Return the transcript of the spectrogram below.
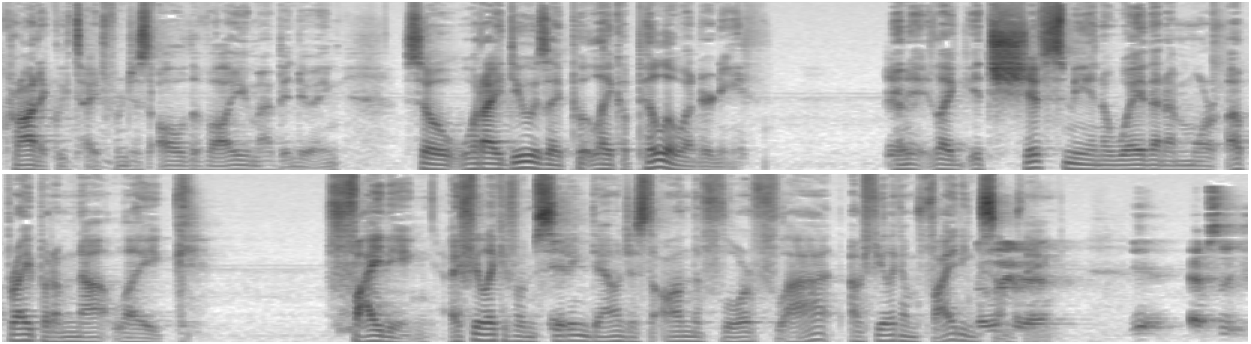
chronically tight from just all the volume I've been doing. So what I do is I put like a pillow underneath, yeah. and it like it shifts me in a way that I'm more upright, but I'm not like fighting. I feel like if I'm sitting down just on the floor flat, I feel like I'm fighting oh, something. Yeah. yeah. absolutely.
